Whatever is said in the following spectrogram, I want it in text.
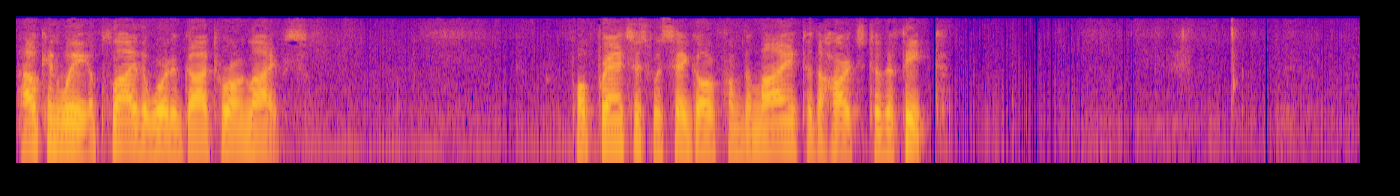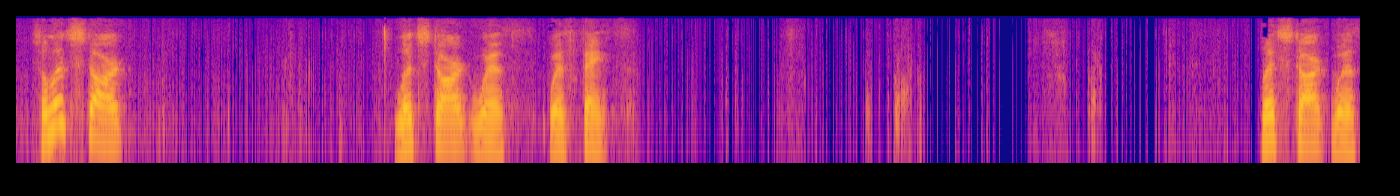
How can we apply the Word of God to our own lives? Pope Francis would say go from the mind to the hearts to the feet. So let's start let's start with with faith. Let's start with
